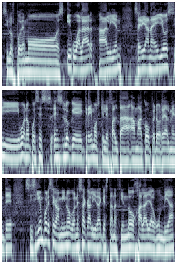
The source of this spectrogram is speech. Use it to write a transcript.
Si los podemos igualar a alguien, serían a ellos y bueno, pues es, es lo que creemos que le falta a Mako, pero realmente si siguen por ese camino con esa calidad que están haciendo, ojalá y algún día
